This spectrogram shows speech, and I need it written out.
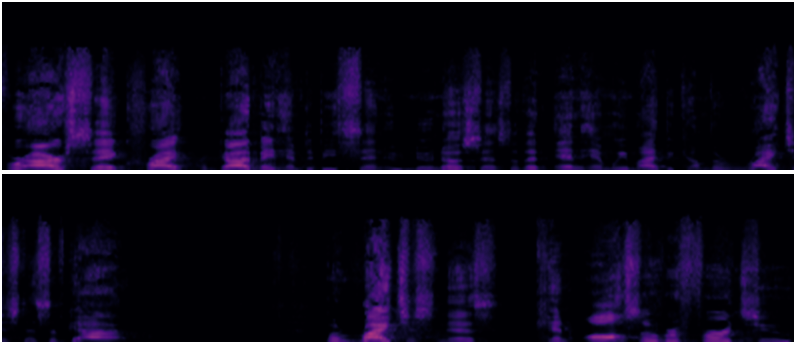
For our sake, Christ, God made him to be sin who knew no sin, so that in him we might become the righteousness of God. But righteousness can also refer to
